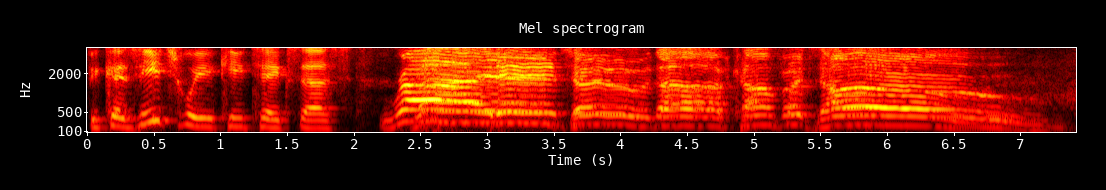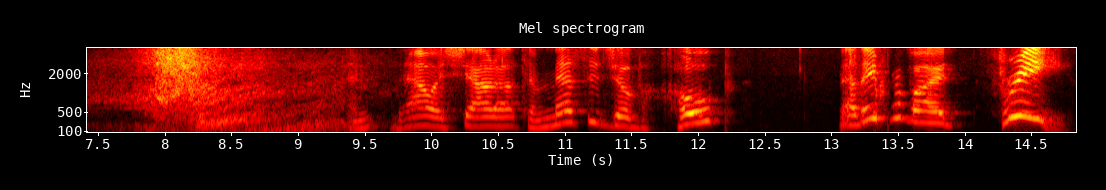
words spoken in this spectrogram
because each week he takes us right into the comfort zone. Now a shout out to Message of Hope. Now they provide free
